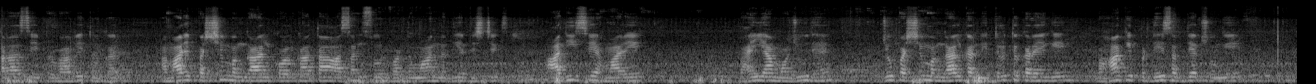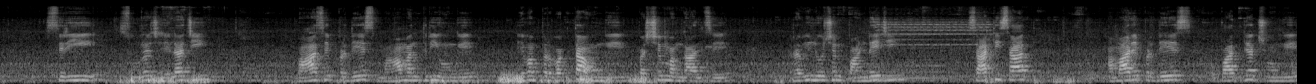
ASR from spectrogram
धारा से प्रभावित होकर हमारे पश्चिम बंगाल, कोलकाता, आसनसोल वर्धमान नदिया डिस्ट्रिक्ट आदि से हमारे भाई यहाँ मौजूद हैं, जो पश्चिम बंगाल का नेतृत्व करेंगे। वहाँ के प्रदेश अध्यक्ष होंगे श्री सूरज हेला जी। वहाँ से प्रदेश महामंत्री होंगे एवं प्रवक्ता होंगे पश्चिम बंगाल से रवि लोचन पांडे जी। साथ ही साथ हमारे प्रदेश उपाध्यक्ष होंगे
